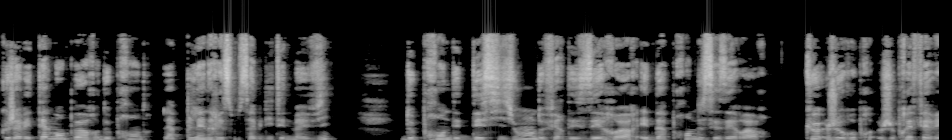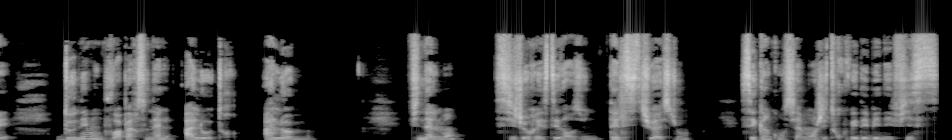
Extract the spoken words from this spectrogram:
que j'avais tellement peur de prendre la pleine responsabilité de ma vie de prendre des décisions, de faire des erreurs et d'apprendre de ces erreurs que je, préférais donner mon pouvoir personnel à l'autre, à l'homme. Finalement, si je restais dans une telle situation, c'est qu'inconsciemment j'ai trouvé des bénéfices.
